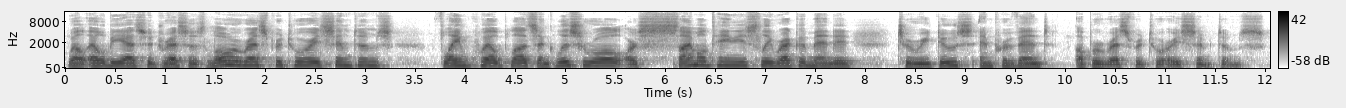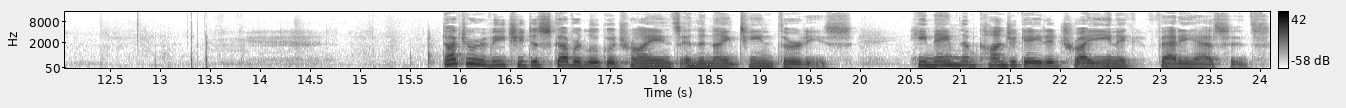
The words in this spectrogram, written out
While LBS addresses lower respiratory symptoms, Flame Plus and glycerol are simultaneously recommended to reduce and prevent upper respiratory symptoms. Dr. Revici discovered leukotrienes in the 1930s. He named them conjugated trienic fatty acids.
